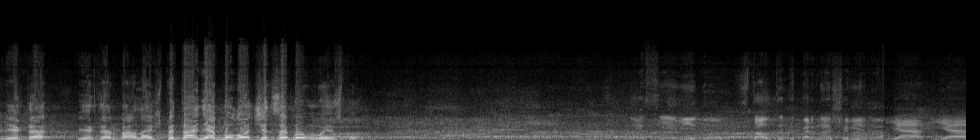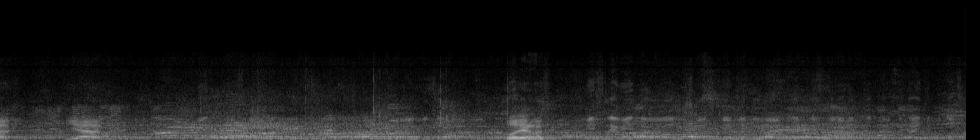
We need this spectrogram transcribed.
Віктор, Віктор Павлович, питання було, чи це був виступ? У нас є відео. Ставте тепер наше відео. Я, я, я... Володимир Васильович, Після відео відео, яке було в інтернеті. Дайте, будь ласка.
